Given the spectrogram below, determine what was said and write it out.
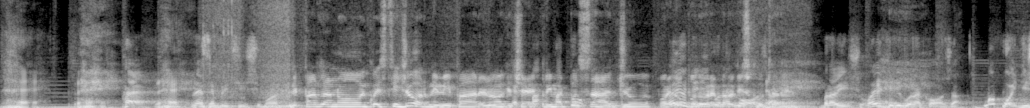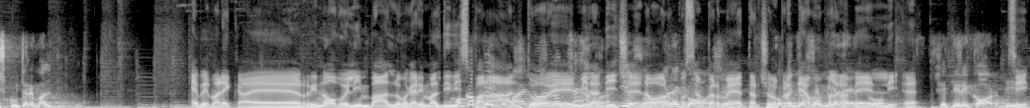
Eh, eh, eh, non è semplicissimo eh. Ne parlano in questi giorni, mi pare, no? Che c'è Eh, ma- prima ma il passaggio e poi Ma dopo dovrebbero discutere. Bravissimo, ma io ti dico una cosa. Ma puoi discutere Maldini? Eh beh, Marecca, eh, il rinnovo è lì in ballo, magari Maldini spara capito, ma alto no, e il c'è, Milan dice no, non possiamo cose. permettercelo, Come prendiamo Mirabelli. detto, Eh. Se ti ricordi, Sì.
